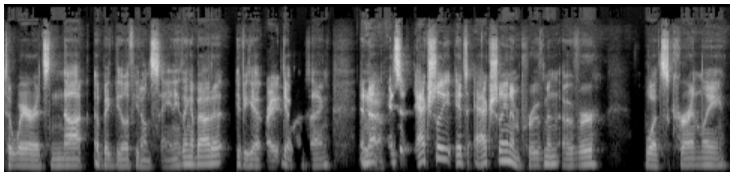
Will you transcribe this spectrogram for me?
to where it's not a big deal if you don't say anything about it? If you get Right. get what I'm saying, and Yeah. not, it's actually it's actually an improvement over what's currently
